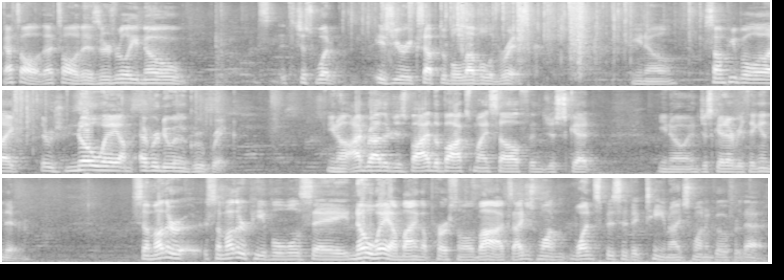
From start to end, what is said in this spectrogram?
That's all. That's all it is. There's really no. It's, it's just what is your acceptable level of risk. You know, some people are like, "There's no way I'm ever doing a group break." You know, I'd rather just buy the box myself and just get, you know, and just get everything in there. Some other some other people will say, "No way, I'm buying a personal box. I just want one specific team. I just want to go for that."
